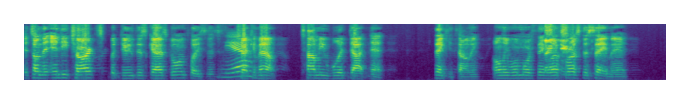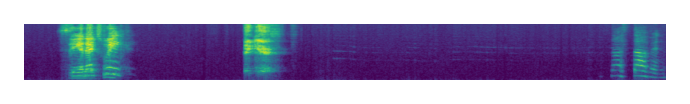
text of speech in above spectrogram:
It's on the indie charts, but dude, this guy's going places. Yeah. Check him out. TommyWood.net. Thank you, Tommy. Only one more thing Thank left you. for us to say, man. See, you next week. Take care. It's not stopping.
